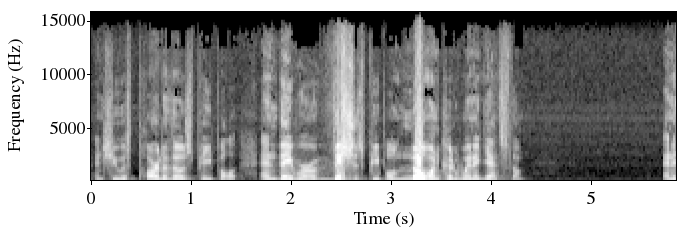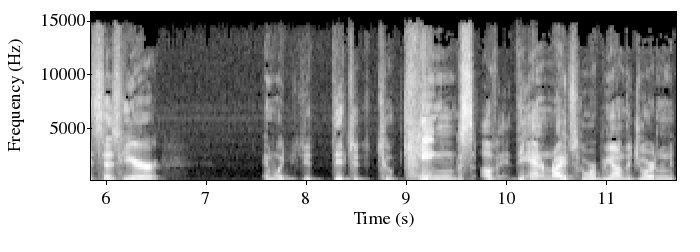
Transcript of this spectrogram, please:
And she was part of those people. And they were a vicious people. No one could win against them. And it says here, and what you did to the two kings of the Amorites who were beyond the Jordan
